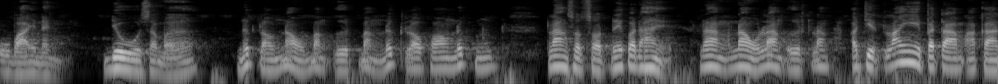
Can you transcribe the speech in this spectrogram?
อุบายหนึ่ง อยู่เสมอ นึกเราเน่าบ้างอืดบ้างนึกเราพองนึกร่างสดๆนี้ก็ได้ ร่างเน่าร่างอืดร่างเอาจิตไล่ไปตามอาการ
